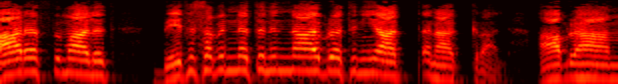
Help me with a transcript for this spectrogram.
አረፍ ማለት ቤተሰብነትንና ኅብረትን ያጠናክራል። አብርሃም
